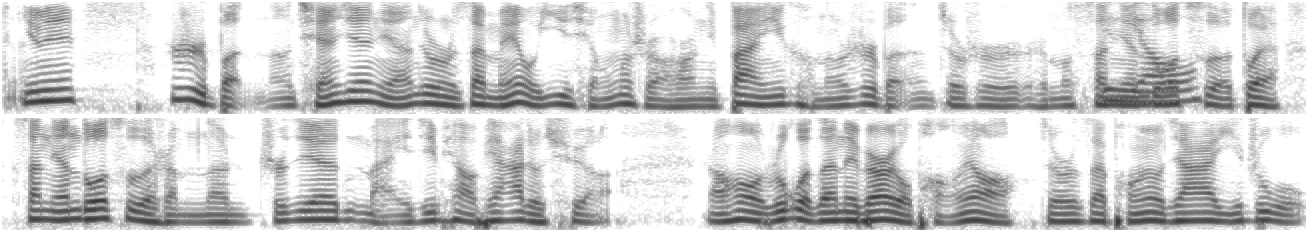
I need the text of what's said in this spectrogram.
对因为日本呢，前些年就是在没有疫情的时候，你办一可能日本就是什么三年多次，对，三年多次什么的，直接买一机票啪就去了。然后如果在那边有朋友，就是在朋友家一住，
